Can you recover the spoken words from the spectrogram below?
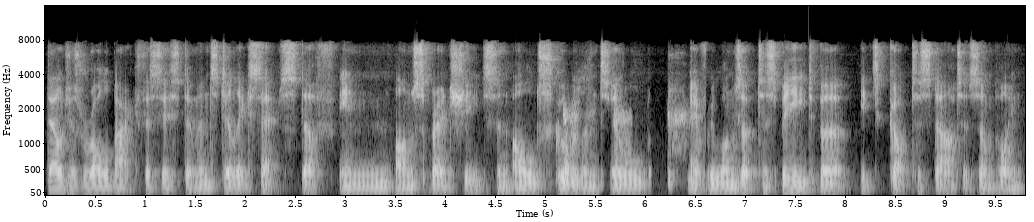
they'll just roll back the system and still accept stuff in on spreadsheets and old school until everyone's up to speed. But it's got to start at some point.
